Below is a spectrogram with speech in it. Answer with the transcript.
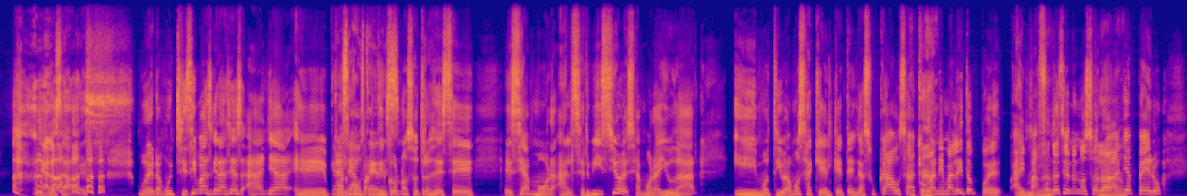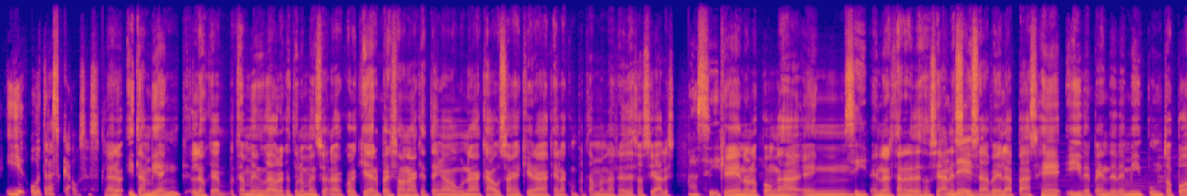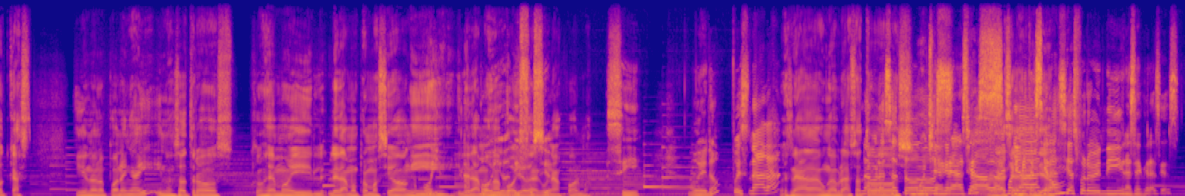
Ya lo sabes. Bueno, muchísimas gracias, Anya, eh, por Gracias a compartir con nosotros ese, ese amor al servicio, ese amor a ayudar. Y motivamos a que el que tenga su causa con Ok. animalito, pues hay más Claro, fundaciones, no solo claro. Anya, pero y otras causas. Claro, y también lo que también ahora que tú lo mencionas, cualquier persona que tenga alguna causa que quiera que la compartamos en las redes sociales, Así. que nos lo ponga en, Sí. en nuestras redes sociales, De- Isabela Paz G y depende de mi punto podcast. Y nos lo ponen ahí y nosotros cogemos y le damos promoción y, Apoyo. y le damos Apoyo, apoyo, de alguna forma. Sí. Bueno, pues nada. Pues nada, un abrazo a Un todos. abrazo a todos. Muchas gracias Gracias. Gracias por venir. Gracias, gracias.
